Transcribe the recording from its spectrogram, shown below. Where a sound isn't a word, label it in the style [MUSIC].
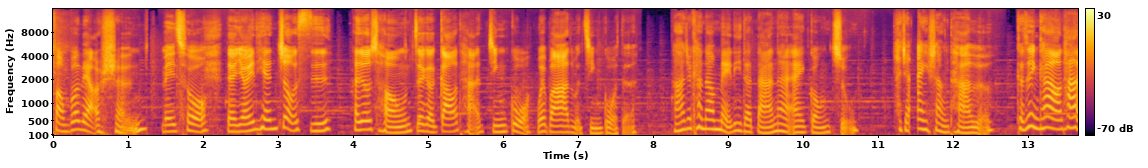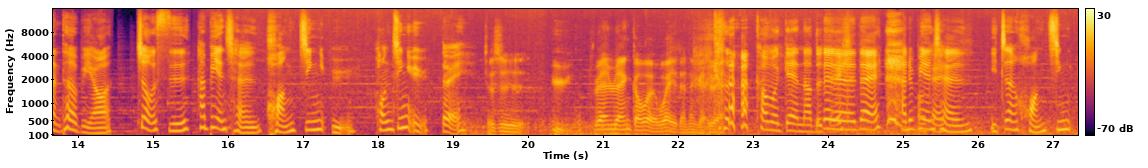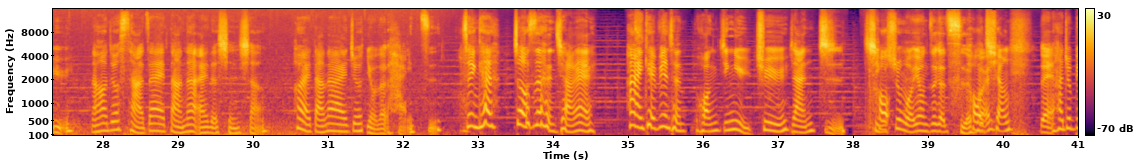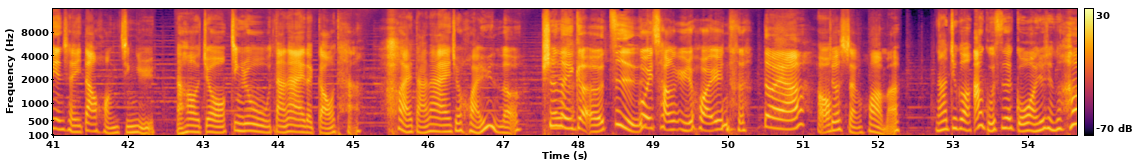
防不了神。没错，对。有一天，宙斯他就从这个高塔经过，我也不知道他怎么经过的。然后就看到美丽的达纳埃公主，他就爱上她了。可是你看哦，他很特别哦，宙斯他变成黄金雨。黄金雨，对，就是雨，rain rain go away 的那个 rain，come again another day，对对对，[LAUGHS] 它就变成一阵黄金雨.然后就洒在达纳埃的身上。后来达纳埃就有了孩子，所以你看宙斯很强哎，他还可以变成黄金雨去染指，请恕我用这个词汇，好强，[LAUGHS] 对，他就变成一道黄金鱼，然后就进入达纳埃的高塔。后来达纳埃就怀孕了。生了一个儿子，过一场雨就怀孕了。对啊，好，就神话嘛。然后结果阿古斯的国王就想说：哈，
